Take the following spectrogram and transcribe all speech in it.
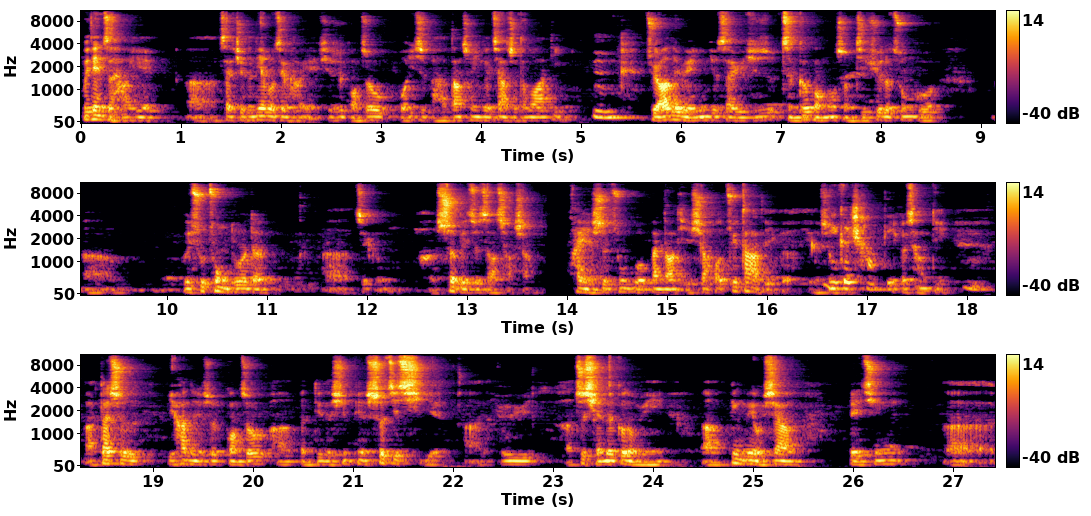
微电子行业啊，在这个链路这个行业，其实广州我一直把它当成一个价值的洼地。嗯。主要的原因就在于，其实整个广东省集聚了中国啊为数众多的啊这个。设备制造厂商，它也是中国半导体消耗最大的一个一个一个场地一个场地。嗯啊，但是遗憾的就是广州啊本地的芯片设计企业啊，由于啊之前的各种原因啊，并没有像北京呃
